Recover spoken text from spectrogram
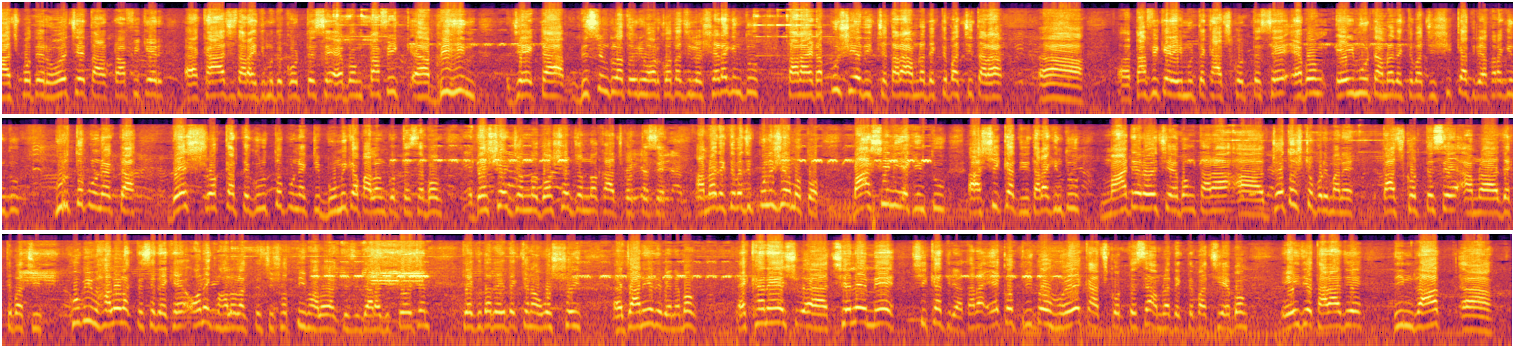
রাজপথে রয়েছে, তার ট্রাফিকের কাজ তারা ইতিমধ্যে করতেছে এবং ট্রাফিক বিহীন যে একটা বিশৃঙ্খলা তৈরি হওয়ার কথা ছিল, সেটা কিন্তু তারা এটা পুষিয়ে দিচ্ছে। তারা আমরা দেখতে পাচ্ছি তারা ট্রাফিকের এই মুহূর্তে কাজ করতেছে এবং এই মুহূর্তে আমরা দেখতে পাচ্ছি শিক্ষার্থীরা, তারা কিন্তু গুরুত্বপূর্ণ একটা দেশ রক্ষার্থে গুরুত্বপূর্ণ একটি ভূমিকা পালন করতেছে এবং দেশের জন্য, দশের জন্য কাজ করতেছে। আমরা দেখতে পাচ্ছি পুলিশের মতো বাসি নিয়ে কিন্তু শিক্ষার্থী, তারা কিন্তু মাঠে রয়েছে এবং তারা যথেষ্ট পরিমাণে কাজ করতেছে। আমরা দেখতে পাচ্ছি খুবই ভালো লাগতেছে দেখে, অনেক ভালো লাগতেছে, সত্যিই ভালো লাগতেছে। যারা যুক্ত হয়েছেন, কে কোথা দেখছেন অবশ্যই জানিয়ে দেবেন এবং এখানে ছেলে, মেয়ে, শিক্ষার্থীরা, তারা একত্রিত হয়ে কাজ করতেছে আমরা দেখতে পাচ্ছি এবং এই যে তারা যে দিন রাত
